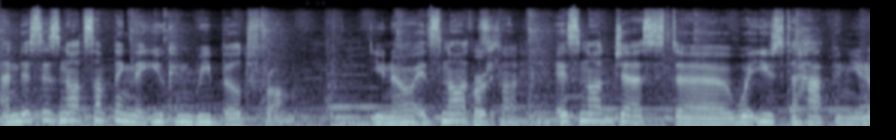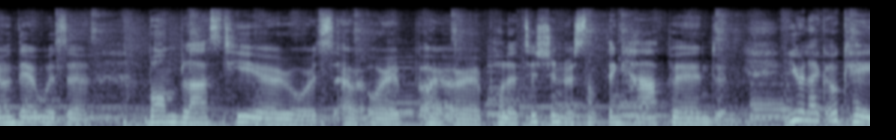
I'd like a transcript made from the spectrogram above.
And this is not something that you can rebuild from. You know, it's not. course not. It's not just uh, what used to happen. You know, there was a bomb blast here, or or, or, a, or a politician or something happened, and you're like, okay,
